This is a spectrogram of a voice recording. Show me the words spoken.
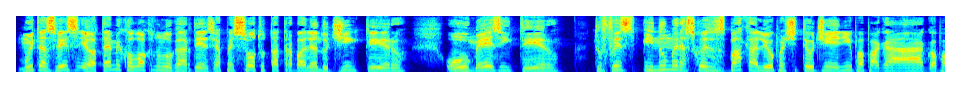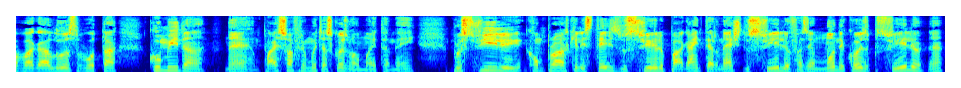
Muitas vezes eu até me coloco no lugar deles. Já pensou, tu tá trabalhando o dia inteiro ou o mês inteiro. Tu fez inúmeras coisas, batalhou para te ter o dinheirinho para pagar água, para pagar luz, para botar comida, né? O pai sofre muitas coisas, mamãe também. Para os filhos, comprar aqueles tênis dos filhos, pagar a internet dos filhos, fazer um monte de coisa para os filhos, né?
